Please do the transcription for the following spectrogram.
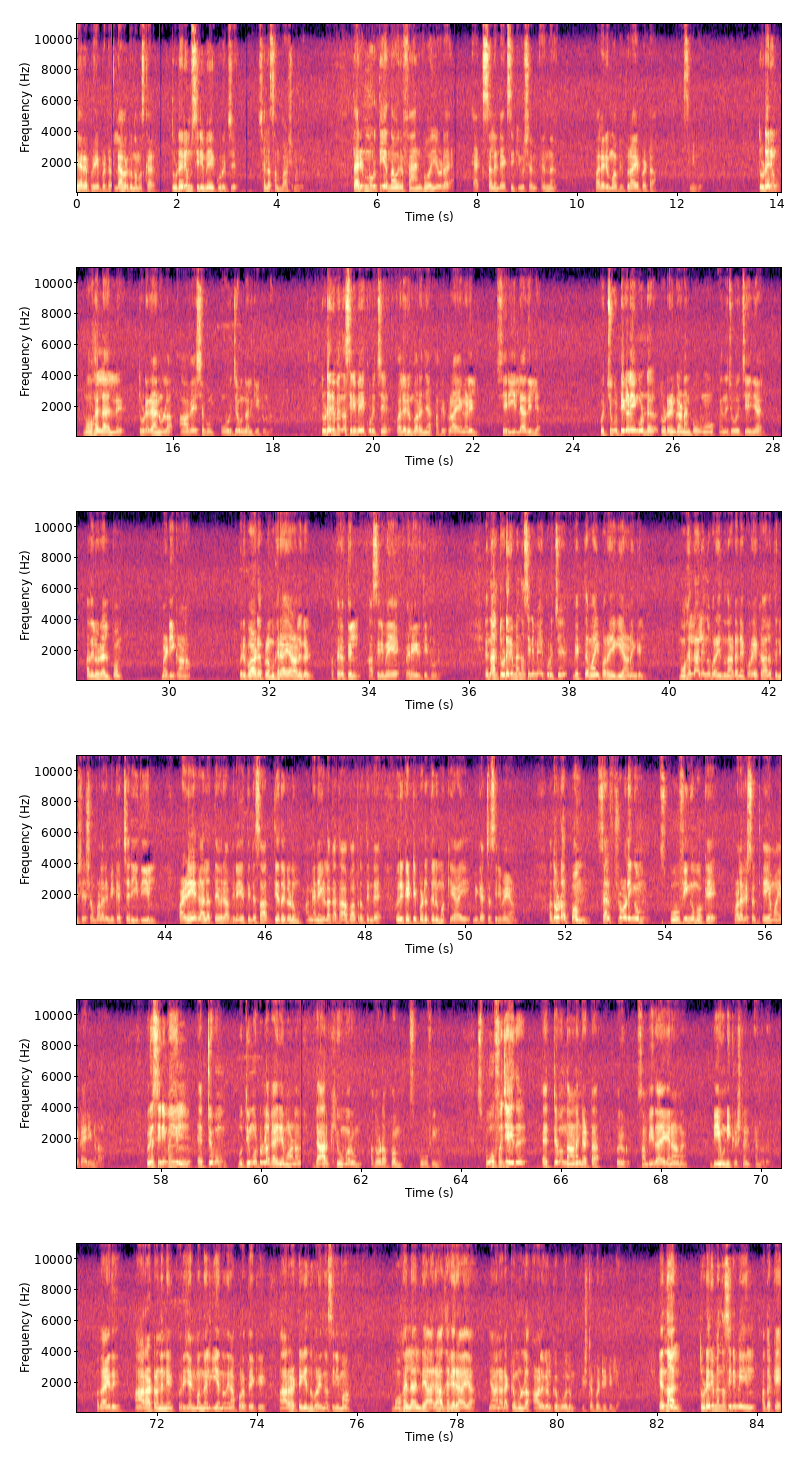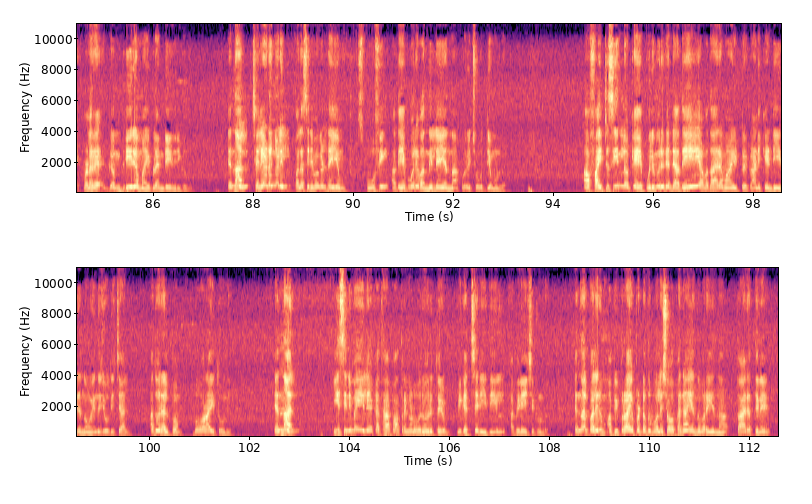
ഏറെ പ്രിയപ്പെട്ട എല്ലാവർക്കും നമസ്കാരം. തുടരും സിനിമയെക്കുറിച്ച് ചില സംഭാഷണങ്ങൾ. തരുൺമൂർത്തി എന്ന ഒരു ഫാൻ ബോയിയുടെ എക്സലന്റ് എക്സിക്യൂഷൻ എന്ന് പലരും അഭിപ്രായപ്പെട്ട സിനിമ. തുടരും മോഹൻലാലിന് തുടരാനുള്ള ആവേശവും ഊർജവും നൽകിയിട്ടുണ്ട്. തുടരുമെന്ന സിനിമയെക്കുറിച്ച് പലരും പറഞ്ഞ അഭിപ്രായങ്ങളിൽ ശരിയില്ലാതില്ല. കൊച്ചുകുട്ടികളെയും കൊണ്ട് തുടരും കാണാൻ പോകുമോ എന്ന് ചോദിച്ചു കഴിഞ്ഞാൽ അതിലൊരല്പം മടി കാണാം. ഒരുപാട് പ്രമുഖരായ ആളുകൾ അത്തരത്തിൽ ആ സിനിമയെ വിലയിരുത്തിയിട്ടുണ്ട്. എന്നാൽ തുടരുമെന്ന സിനിമയെക്കുറിച്ച് വ്യക്തമായി പറയുകയാണെങ്കിൽ മോഹൻലാൽ എന്ന് പറയുന്ന നടനെ കുറേ കാലത്തിന് ശേഷം വളരെ മികച്ച രീതിയിൽ പഴയ കാലത്തെ ഒരു അഭിനയത്തിന്റെ സാധ്യതകളും അങ്ങനെയുള്ള കഥാപാത്രത്തിന്റെ ഒരു കെട്ടിപ്പടുക്കലുമൊക്കെയായി മികച്ച സിനിമയാണ്. അതോടൊപ്പം സെൽഫ് ട്രോളിങ്ങും സ്പൂഫിങ്ങും ഒക്കെ വളരെ ശ്രദ്ധേയമായ കാര്യങ്ങളാണ്. ഒരു സിനിമയിൽ ഏറ്റവും ബുദ്ധിമുട്ടുള്ള കാര്യമാണ് ഡാർക്ക് ഹ്യൂമറും അതോടൊപ്പം സ്പൂഫിങ്ങും സ്പൂഫ് ചെയ്ത് ഏറ്റവും നാണം കെട്ട ഒരു സംവിധായകനാണ് ബി ഉണ്ണികൃഷ്ണൻ എന്നത്. അതായത് ആറാട്ടണ്ണന് ഒരു ജന്മം നൽകി എന്നതിനപ്പുറത്തേക്ക് ആറാട്ട് എന്ന് പറയുന്ന സിനിമ മോഹൻലാലിന്റെ ആരാധകരായ ഞാനടക്കമുള്ള ആളുകൾക്ക് പോലും ഇഷ്ടപ്പെട്ടിട്ടില്ല. എന്നാൽ തുടരുമെന്ന സിനിമയിൽ അതൊക്കെ വളരെ ഗംഭീരമായി ബ്ലെൻഡ് ചെയ്തിരിക്കുന്നു. എന്നാൽ ചിലയിടങ്ങളിൽ പല സിനിമകളുടെയും സ്പൂഫിംഗ് അതേപോലെ വന്നില്ലേ എന്ന ഒരു ചോദ്യമുണ്ട്. ആ ഫൈറ്റ് സീനിലൊക്കെ പുലിമുരുകന്റെ അതേ അവതാരമായിട്ട് കാണിക്കേണ്ടിയിരുന്നോ എന്ന് ചോദിച്ചാൽ അതൊരല്പം ബോറായി തോന്നി. എന്നാൽ ഈ സിനിമയിലെ കഥാപാത്രങ്ങൾ ഓരോരുത്തരും മികച്ച രീതിയിൽ അഭിനയിച്ചിട്ടുണ്ട്. എന്നാൽ പലരും അഭിപ്രായപ്പെട്ടതുപോലെ ശോഭന എന്ന് പറയുന്ന താരത്തിന്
